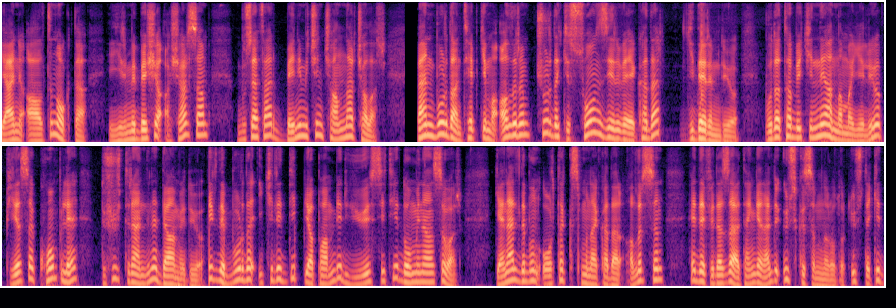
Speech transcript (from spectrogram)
yani 6.25'i aşarsam bu sefer benim için çanlar çalar. Ben buradan tepkimi alırım. Şuradaki son zirveye kadar giderim diyor. Bu da tabii ki ne anlama geliyor? Piyasa komple düşüş trendine devam ediyor. Bir de burada ikili dip yapan bir USDT dominansı var. Genelde bunun orta kısmına kadar alırsın. Hedefi de zaten genelde üst kısımlar olur. Üstteki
